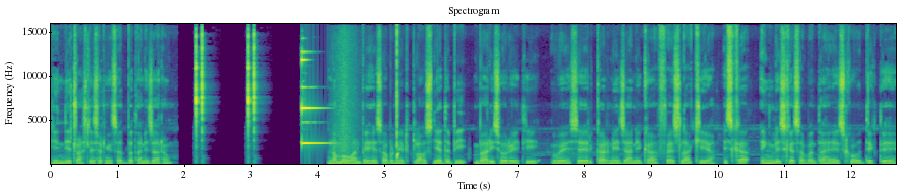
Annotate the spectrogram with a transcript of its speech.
हिंदी ट्रांसलेशन के साथ बताने जा रहा हूँ। नंबर वन पे है सबॉर्डिनेट क्लॉज यद्यपि बारिश हो रही थी वह सैर करने जाने का फैसला किया। इसका इंग्लिश कैसा बनता है इसको देखते हैं।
